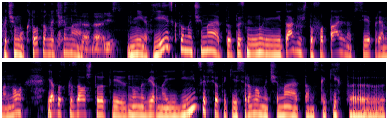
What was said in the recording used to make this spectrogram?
почему? Кто-то начинает. Да, да, есть. Нет, есть кто начинает. То, то есть, ну, не так же, что фатально все прямо, но я бы сказал, что это, ну, наверное, единицы все-таки все равно начинают там с каких-то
